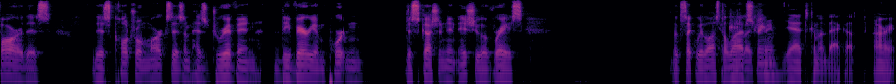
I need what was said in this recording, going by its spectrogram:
far this this cultural Marxism has driven the very important discussion and issue of race. Looks like we lost a Okay, live live stream. Yeah, it's coming back up. All right.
